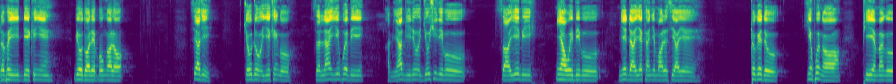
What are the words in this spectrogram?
လက်ဖက်ရည်တေခင်းရင်ပြောသွားတဲ့ပုံကတော့ဆရာကြီးကျုပ်တို့အရေးခင်းကိုဇလန်းရေးဖွဲ့ပြီးအများပြည်တို့အကျိုးရှိစေဖို့စာရေးပြီးမျှဝေပေးဖို့မေတ္တာရက်ခံကြပါရဆရာရဲ့ ထို့ကဲ့သို့ရင်ဖွင့်ကဖြေရမှန်ကို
